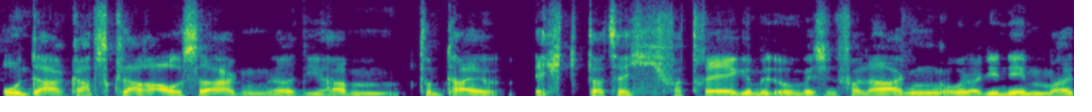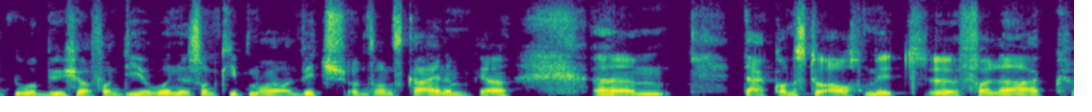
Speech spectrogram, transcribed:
und da gab es klare Aussagen. Ne? Die haben zum Teil echt tatsächlich Verträge mit irgendwelchen Verlagen oder die nehmen halt nur Bücher von Diogenes und Kiepenheuer und Witsch und sonst keinem. Ja, ähm, da kommst du auch mit äh, Verlag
